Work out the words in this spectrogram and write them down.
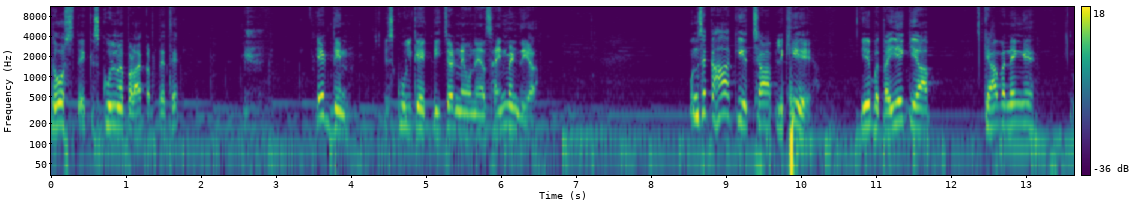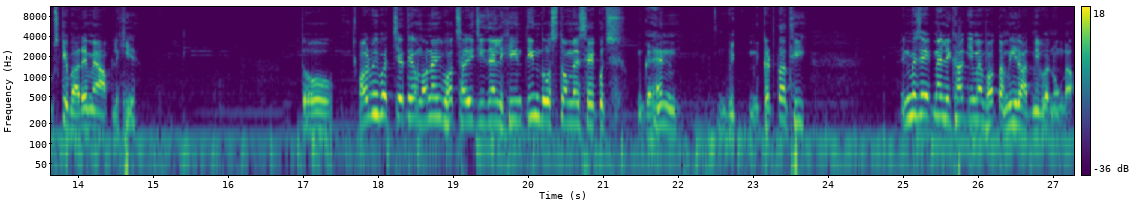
दोस्त एक स्कूल में पढ़ा करते थे। एक दिन स्कूल के एक टीचर ने उन्हें असाइनमेंट दिया। उनसे कहा कि अच्छा आप लिखिए ये बताइए कि आप क्या बनेंगे? उसके बारे में आप लिखिए। तो और भी बच्चे थे, उन्होंने भी बहुत सारी चीज़ें लिखी। इन तीन दोस्तों में से कुछ गहन निकटता थी। इनमें से एक ने लिखा कि मैं बहुत अमीर आदमी बनूँगा।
